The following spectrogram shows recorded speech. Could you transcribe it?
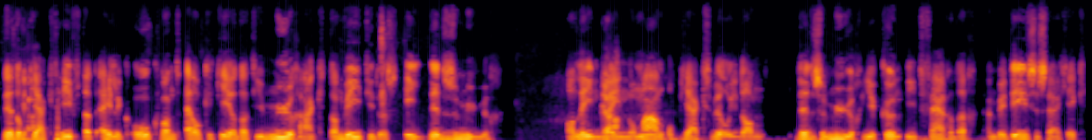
Dit Ja. object heeft dat eigenlijk ook, want elke keer dat hij een muur raakt, dan weet hij dus, hé, dit is een muur. Alleen bij een normaal object wil je dan, dit is een muur, je kunt niet verder. En bij deze zeg ik,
